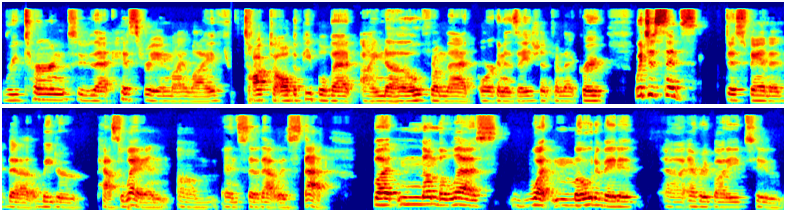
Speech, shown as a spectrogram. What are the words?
return to that history in my life, talk to all the people that I know from that organization, from that group, which has since disbanded, the leader passed away, and um, and so that was that. But nonetheless, what motivated uh, everybody to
